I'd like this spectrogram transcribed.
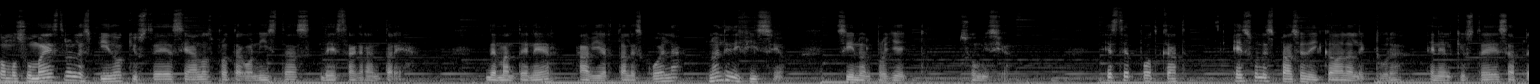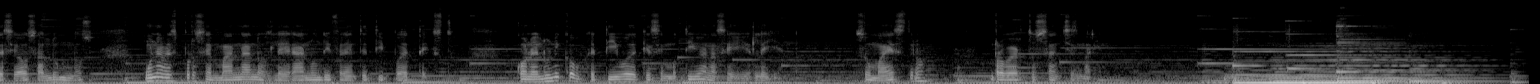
Como su maestro les pido que ustedes sean los protagonistas de esta gran tarea, de mantener abierta la escuela, no el edificio, sino el proyecto, su misión. Este podcast es un espacio dedicado a la lectura en el que ustedes, apreciados alumnos, una vez por semana nos leerán un diferente tipo de texto, con el único objetivo de que se motiven a seguir leyendo. Su maestro, Roberto Sánchez Marín.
